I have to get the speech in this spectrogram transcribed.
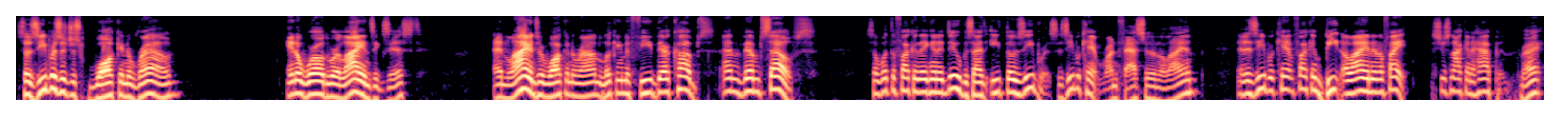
So zebras are just walking around in a world where lions exist, and lions are walking around looking to feed their cubs and themselves. So what the fuck are they gonna do besides eat those zebras? A zebra can't run faster than a lion, and a zebra can't fucking beat a lion in a fight. It's just not going to happen, right?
